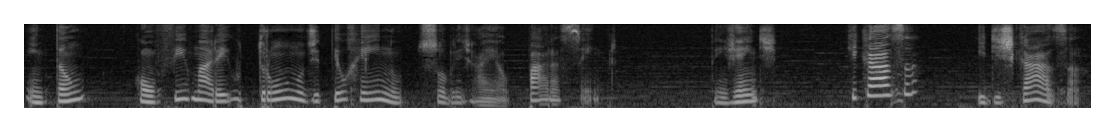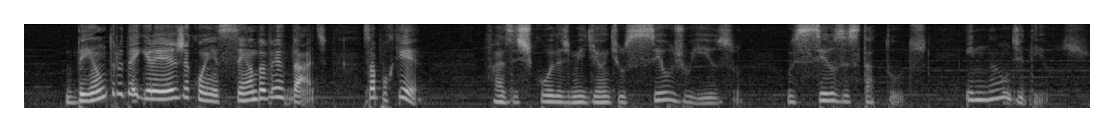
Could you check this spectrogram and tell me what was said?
Então confirmarei o trono de teu reino sobre Israel para sempre. Tem gente que casa e descasa dentro da igreja, conhecendo a verdade. Sabe por quê? Faz escolhas mediante o seu juízo, os seus estatutos, e não de Deus.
